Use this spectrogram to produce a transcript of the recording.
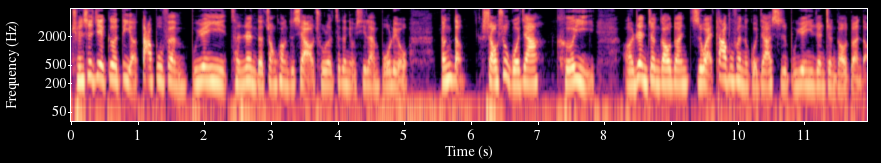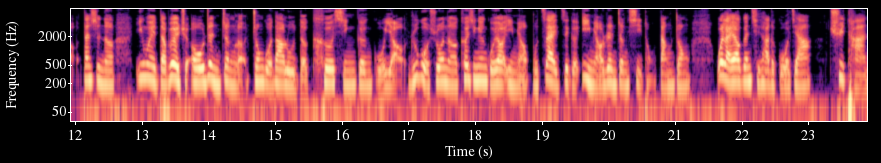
全世界各地啊，大部分不愿意承认的状况之下，除了这个纽西兰、帛琉等等少数国家可以呃认证高端之外，大部分的国家是不愿意认证高端的。但是呢，因为 WHO 认证了中国大陆的科兴跟国药，如果说呢科兴跟国药疫苗不在这个疫苗认证系统当中，未来要跟其他的国家。去谈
